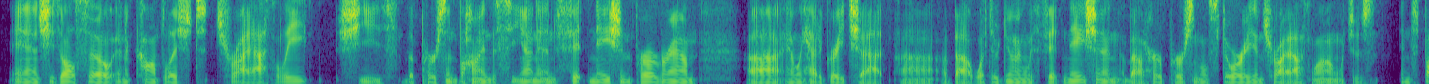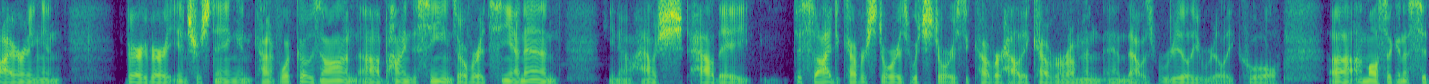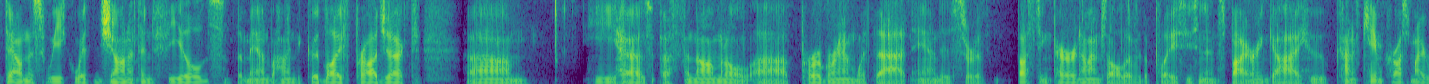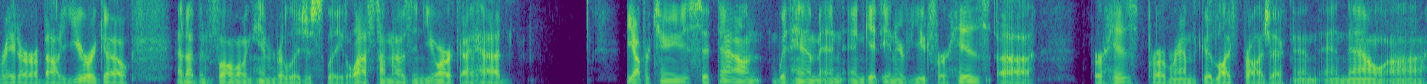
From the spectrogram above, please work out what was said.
And she's also an accomplished triathlete. She's the person behind the CNN Fit Nation program uh, and we had a great chat uh, about what they're doing with Fit Nation, about her personal story in triathlon, which is inspiring and very, very interesting, and kind of what goes on uh, behind the scenes over at CNN. You know how sh- how they decide to cover stories, which stories to cover, how they cover them, and and that was really really cool. Uh, I'm also going to sit down this week with Jonathan Fields, the man behind the Good Life Project. Um, he has a phenomenal uh, program with that and is sort of busting paradigms all over the place. He's an inspiring guy who kind of came across my radar about a year ago, and I've been following him religiously. The last time I was in New York, I had the opportunity to sit down with him and, and get interviewed for his uh, for his program, the Good Life Project, and and now uh,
